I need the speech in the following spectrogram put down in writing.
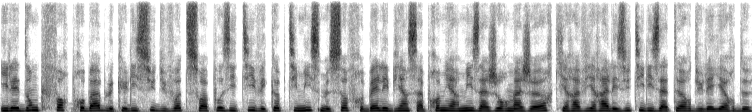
Il est donc fort probable que l'issue du vote soit positive et qu'Optimism s'offre bel et bien sa première mise à jour majeure qui ravira les utilisateurs du Layer 2.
